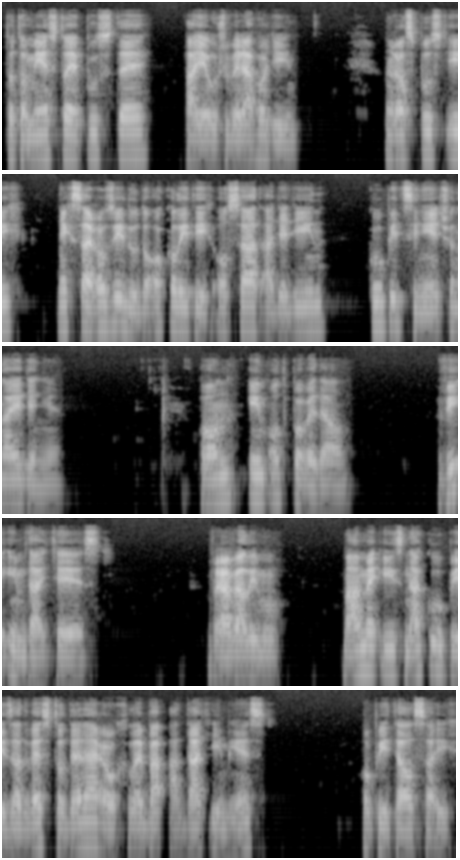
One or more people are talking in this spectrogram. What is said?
Toto miesto je pusté a je už veľa hodín. Rozpust ich nech sa rozídu do okolitých osád a dedín kúpiť si niečo na jedenie. On im odpovedal, vy im dajte jesť. Vraveli mu, máme ísť nakúpiť za 200 denárov chleba a dať im jesť? Opýtal sa ich,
